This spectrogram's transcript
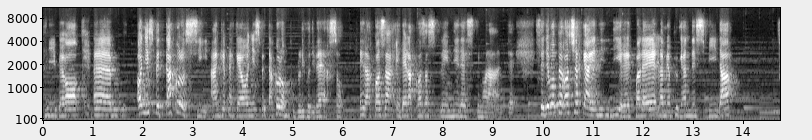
Sì, però ehm, ogni spettacolo sì, anche perché ogni spettacolo ha un pubblico diverso. È cosa, ed è la cosa splendida e stimolante. Se devo però cercare di dire qual è la mia più grande sfida,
